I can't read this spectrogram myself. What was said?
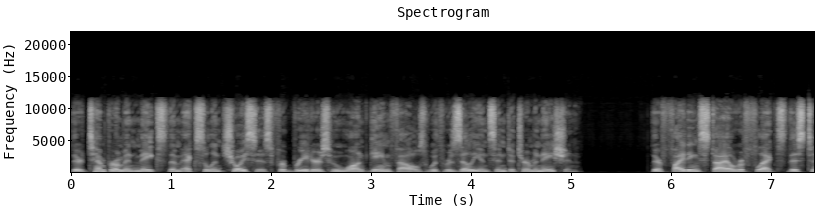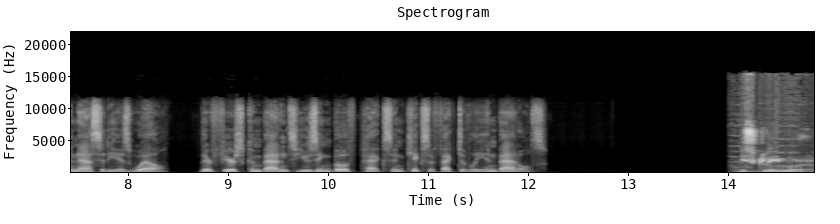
Their temperament makes them excellent choices for breeders who want gamefowls with resilience and determination. Their fighting style reflects this tenacity as well, their fierce combatants using both pecks and kicks effectively in battles. Disclaimer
